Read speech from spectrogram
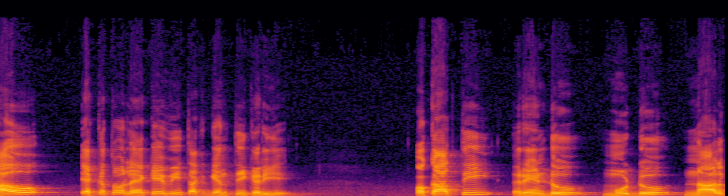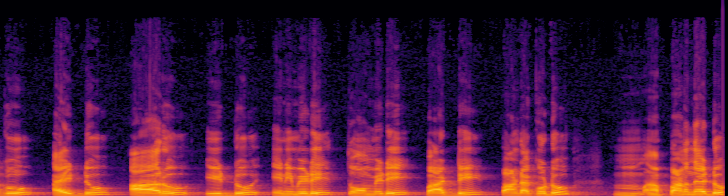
ਆਓ ਇੱਕ ਤੋਂ ਲੈ ਕੇ 20 ਤੱਕ ਗਿਣਤੀ ਕਰੀਏ। ਔਕਾਤੀ ਰੇਂਡੂ ਮੋਡੂ ਨਾਲਗੂ, ਐਡੂ, ਆਰੂ, ਈਡੂ, ਇਨਿਮਿੜੀ, ਤੋਮਿੜੀ, ਪਾਡੀ, ਪਾਂਡਾਕੋਡੂ ਪਣਨੈਡੂ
